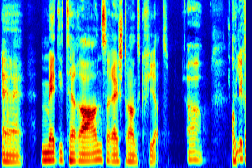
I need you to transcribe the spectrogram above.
äh, mediterranes Restaurant geführt. Ah, vielleicht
